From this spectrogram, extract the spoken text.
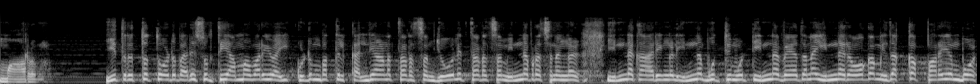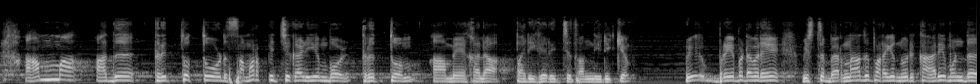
മാറും. ഈ തൃത്വത്തോട് പരിശുദ്ധി അമ്മ പറയുക ഈ കുടുംബത്തിൽ കല്യാണ തടസ്സം ജോലി തടസ്സം ഇന്ന പ്രശ്നങ്ങൾ ഇന്ന കാര്യങ്ങൾ ഇന്ന ബുദ്ധിമുട്ട് ഇന്ന വേദന ഇന്ന രോഗം ഇതൊക്കെ പറയുമ്പോൾ അമ്മ അത് തൃത്വത്തോട് സമർപ്പിച്ച് കഴിയുമ്പോൾ തൃത്വം ആ മേഖല പരിഹരിച്ച് തന്നിരിക്കും. പ്രിയപ്പെട്ടവരെ വിശുദ്ധ ബെർണാദ് പറയുന്ന ഒരു കാര്യമുണ്ട്.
